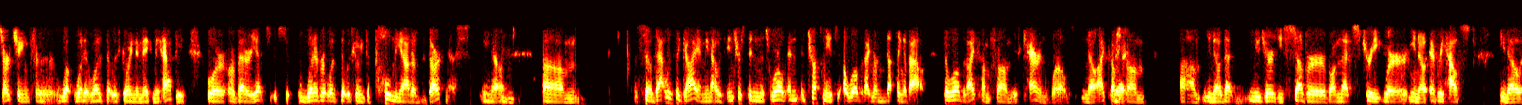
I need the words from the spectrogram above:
searching for what what it was that was going to make me happy, or or better yet, whatever it was that was going to pull me out of the darkness. You know. Mm-hmm. Um, so that was the guy. I mean, I was interested in this world, and, and trust me, it's a world that I know nothing about. The world that I come from is Karen's world. You know, I come right. from, um, you know, that New Jersey suburb on that street where you know every house you know,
